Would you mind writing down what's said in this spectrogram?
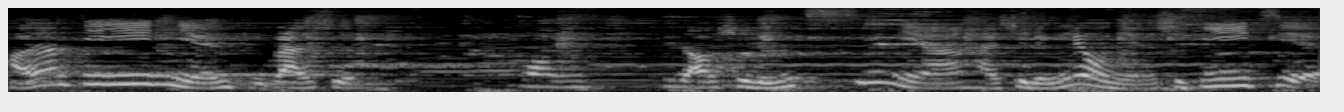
好像第一年举办是忘不知道是零七年还是零六年是第一届，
